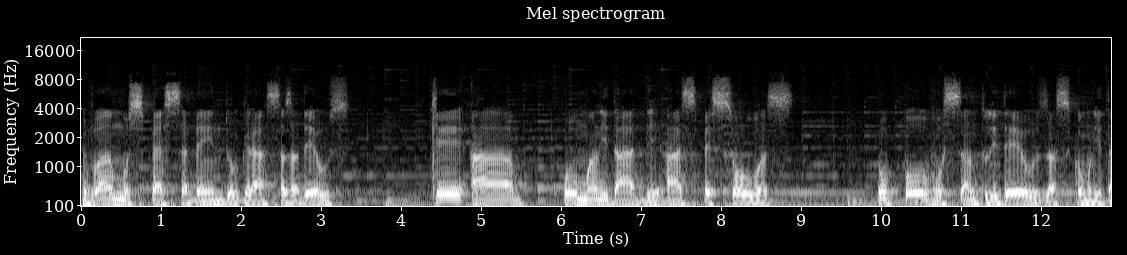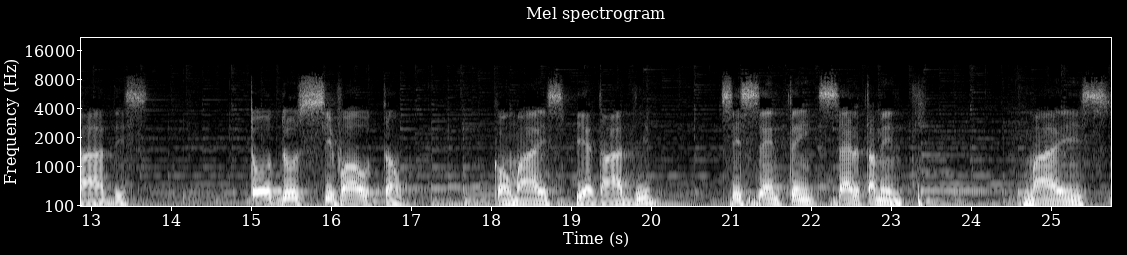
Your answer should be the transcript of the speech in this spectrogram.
Vamos percebendo, graças a Deus, que a humanidade, as pessoas, o povo santo de Deus, as comunidades, todos se voltam com mais piedade, se sentem certamente mais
